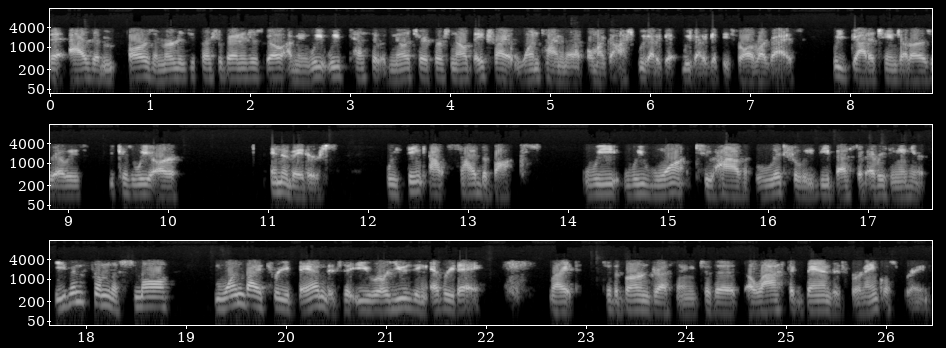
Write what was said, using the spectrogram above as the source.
That as far as emergency pressure bandages go, I mean, we we've tested with military personnel. They try it one time and they're like, "Oh my gosh, we got to get we got to get these for all of our guys. We've got to change out our Israelis because we are innovators. We think outside the box. We we want to have literally the best of everything in here, even from the small one by three bandage that you are using every day, right? To the burn dressing, to the elastic bandage for an ankle sprain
